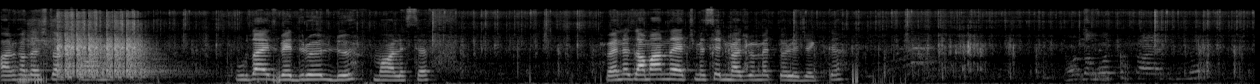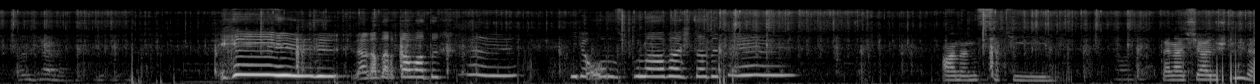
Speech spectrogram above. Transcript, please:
Arkadaşlar şu an buradayız. Bedir öldü maalesef. Ben de zamanla yetmeseydim Mehmet de ölecekti. Ne kadar kavadık. Yine orospuluğa başladık. Ananı sikeyim. Ben aşağı düştüm de.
